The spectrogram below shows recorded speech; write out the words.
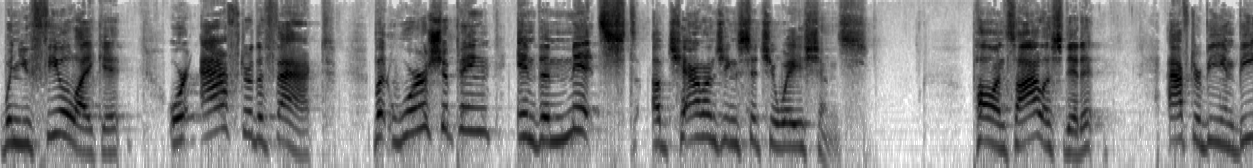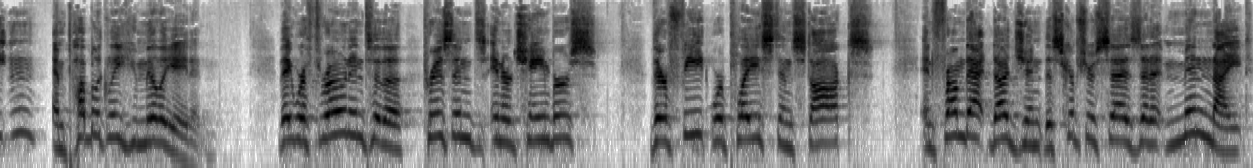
when you feel like it or after the fact, but worshiping in the midst of challenging situations. Paul and Silas did it after being beaten and publicly humiliated. They were thrown into the prison's inner chambers. Their feet were placed in stocks. And from that dungeon, the scripture says that at midnight,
